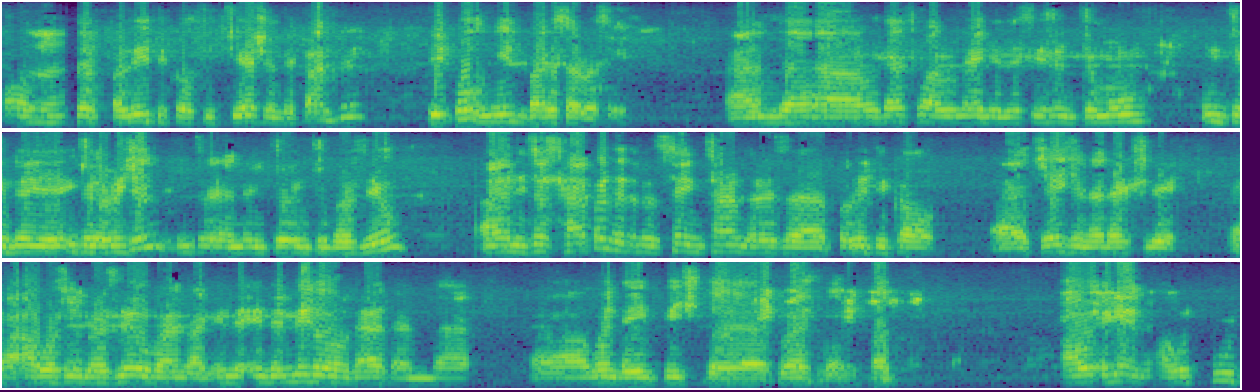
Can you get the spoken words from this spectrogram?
of the political situation in the country, people need better services. And uh, that's why we made the decision to move into the into the region, into, into, into Brazil. And it just happened that at the same time there is a political uh, it. Actually, uh, I was in Brazil when, like, in the in the middle of that, and uh, uh, when they impeached the president. But I would, again, I would put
